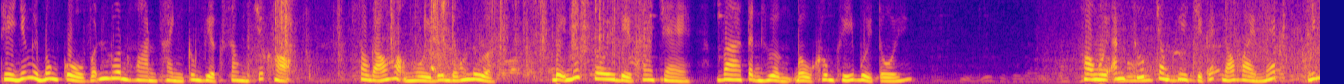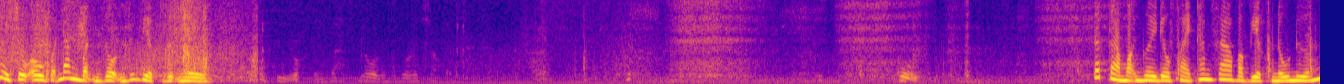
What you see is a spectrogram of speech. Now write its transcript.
thì những người Mông Cổ vẫn luôn hoàn thành công việc xong trước họ. Sau đó họ ngồi bên đống lửa, đợi nước sôi để pha chè và tận hưởng bầu không khí buổi tối. Họ ngồi ăn súp trong khi chỉ cách đó vài mét, những người châu Âu vẫn đang bận rộn với việc dựng lều. Tất cả mọi người đều phải tham gia vào việc nấu nướng.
